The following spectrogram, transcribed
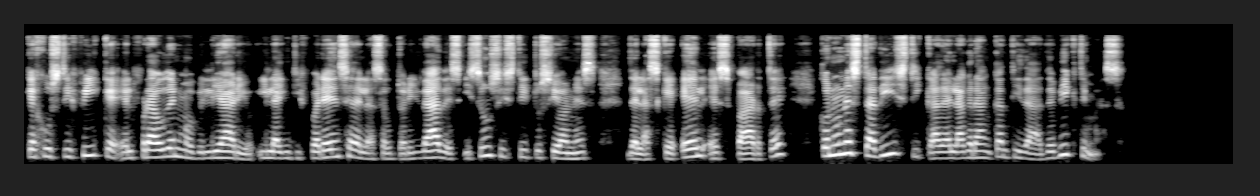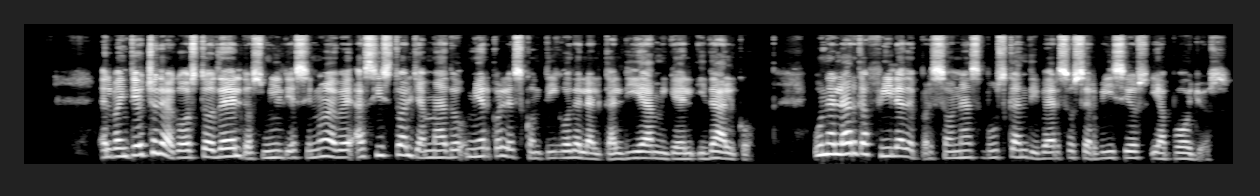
que justifique el fraude inmobiliario y la indiferencia de las autoridades y sus instituciones de las que él es parte con una estadística de la gran cantidad de víctimas. El 28 de agosto del 2019 asisto al llamado Miércoles Contigo de la Alcaldía Miguel Hidalgo. Una larga fila de personas buscan diversos servicios y apoyos.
